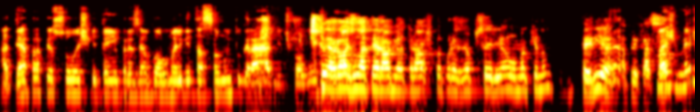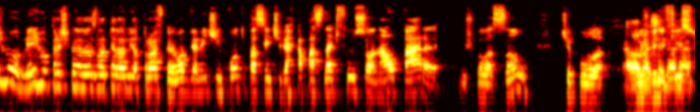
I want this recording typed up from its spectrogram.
Até para pessoas que têm, por exemplo, alguma limitação muito grave. Tipo, algum... Esclerose lateral miotrófica, por exemplo, seria uma que não teria é, aplicação. Mas mesmo, mesmo para esclerose lateral miotrófica, obviamente, enquanto o paciente tiver capacidade funcional para musculação, tipo, Ela os benefícios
